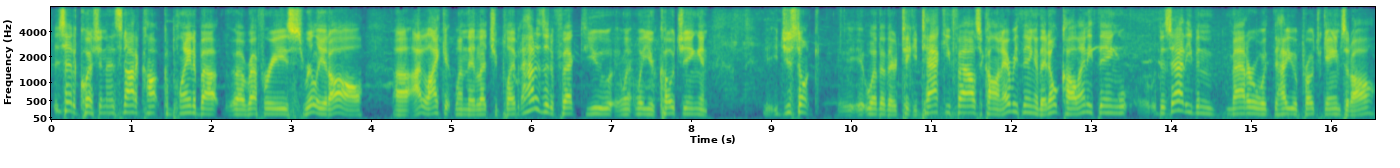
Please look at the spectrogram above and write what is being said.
I just had a question. It's not a co- complaint about uh, referees really at all. Uh, I like it when they let you play, but how does it affect you when, when you're coaching and you just don't whether they're ticky-tacky fouls, they're calling everything, or they don't call anything. Does that even matter with how you approach games at all?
